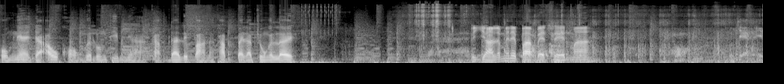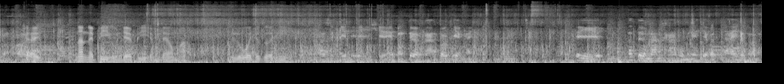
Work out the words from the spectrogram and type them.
ผมเนี่ยจะเอาของเพื่อนร่วมทีมเนี่ยกลับได้หรือเปล่านะครับ ไปรับชมกันเลยไอ้อย่าแล้วไม่ได้ปลาแปดแสนมากุญแจผีต้องเข้าใช่นั่นไอพี่กุญแจผีไม่ได้เอามา ไม่รู้ว่าจะเกิดนี่ถ้าสกิน AEK นี่ต้องเติมผ่านตัวเกมไหมเอ้ยถ้าเติมร้านค้าผมไม่แน่ใจว่าได้หรือเปล่านะ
